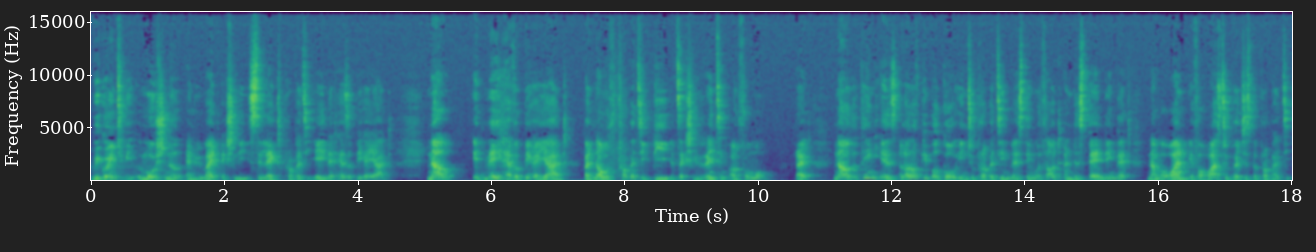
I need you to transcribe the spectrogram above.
we're going to be emotional and we might actually select property A that has a bigger yard. Now, it may have a bigger yard, but now with property B, it's actually renting out for more, right? Now, the thing is, a lot of people go into property investing without understanding that number one, if I was to purchase the property,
